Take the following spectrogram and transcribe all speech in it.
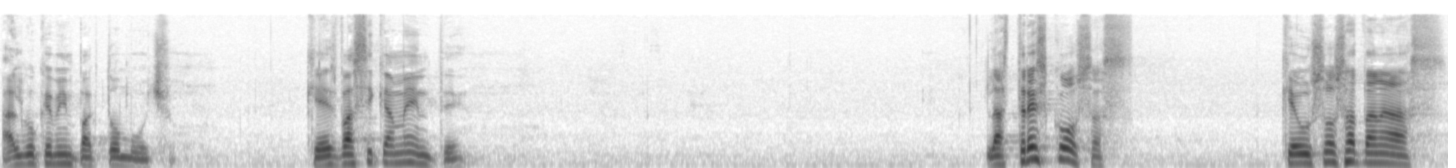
algo que me impactó mucho, que es básicamente las tres cosas que usó Satanás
